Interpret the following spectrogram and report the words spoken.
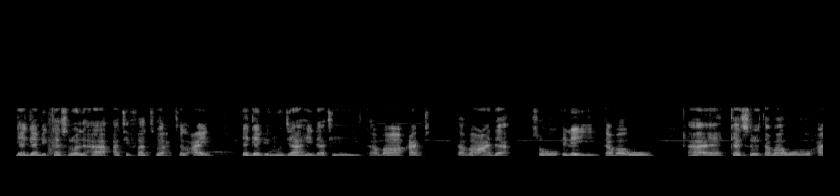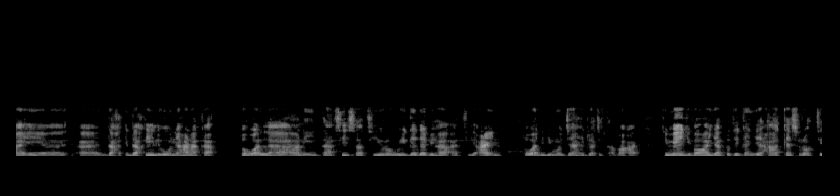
gẹ́gẹ́ bí kasrul ha àti fathatul ain gẹ́gẹ́ bí mujahid àti taba'ad taba'ada so eléyìí tá a bá wo kasru tá a bá wo dakhil òun ni haraka tó wà láàárín tàṣís àti rọ̀wí gẹ́gẹ́ bí há àti ain tó wà níbi mùjáhídù àti tàbáàd tí méjèèjì bá wá yàtọ̀ tí kan jẹ́ há kẹ́sìrọ̀ tí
